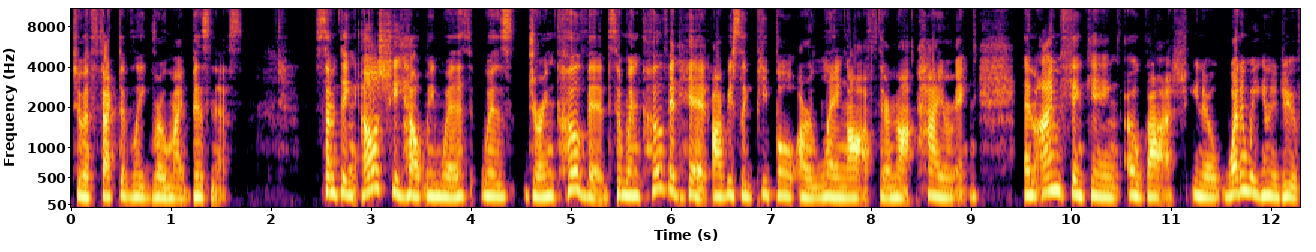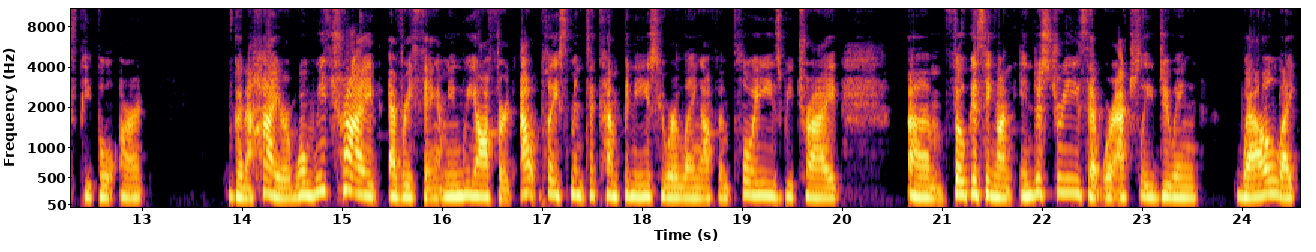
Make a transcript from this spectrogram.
to effectively grow my business. Something else she helped me with was during COVID. So when COVID hit, obviously people are laying off, they're not hiring. And I'm thinking, oh gosh, you know, what are we going to do if people aren't going to hire? Well, we tried everything. I mean, we offered outplacement to companies who are laying off employees. We tried um, focusing on industries that were actually doing well like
